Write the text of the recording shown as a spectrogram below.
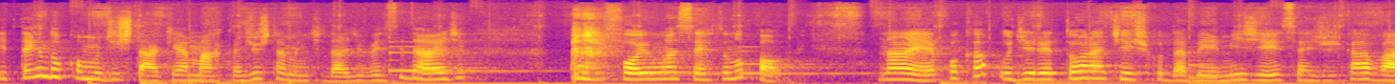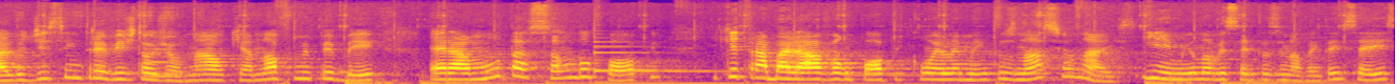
e tendo como destaque a marca justamente da diversidade, foi um acerto no pop. Na época, o diretor artístico da BMG, Sérgio Carvalho, disse em entrevista ao jornal que a nova MPB era a mutação do pop e que trabalhava um pop com elementos nacionais. E em 1996,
